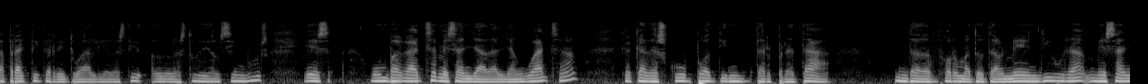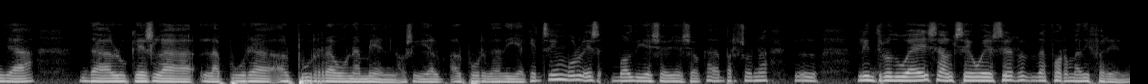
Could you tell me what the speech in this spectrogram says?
la pràctica ritual i l'estudi dels símbols és un bagatge més enllà del llenguatge que cadascú pot interpretar de forma totalment lliure més enllà de lo que és la, la pura, el pur raonament, o sigui, el, el pur de dir aquest símbol és, vol dir això i això. Cada persona l'introdueix al seu ésser de forma diferent.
